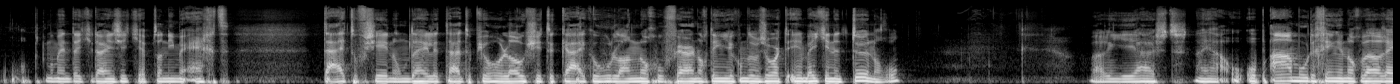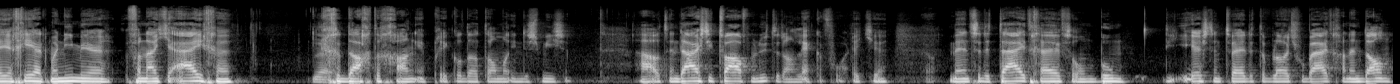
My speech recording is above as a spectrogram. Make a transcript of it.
Op het moment dat je daarin zit, je hebt dan niet meer echt tijd of zin om de hele tijd op je horloge te kijken. Hoe lang nog, hoe ver nog. Ding. Je komt een soort, een beetje in een tunnel. Waarin je juist nou ja, op aanmoedigingen nog wel reageert, maar niet meer vanuit je eigen Nee. gedachtegang en prikkel dat allemaal in de smiezen houdt. En daar is die 12 minuten dan lekker voor. Dat je mensen de tijd geeft om boem, die eerste en tweede tableautje voorbij te gaan. En dan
